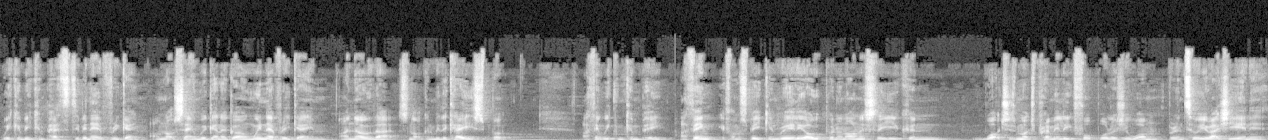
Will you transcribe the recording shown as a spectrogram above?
we can be competitive in every game. I'm not saying we're going to go and win every game. I know that's not going to be the case, but I think we can compete. I think if I'm speaking really open and honestly, you can watch as much Premier League football as you want, but until you're actually in it,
